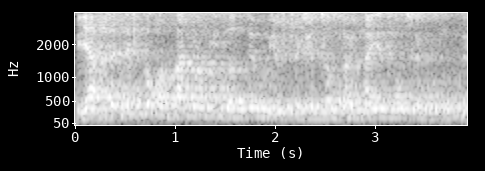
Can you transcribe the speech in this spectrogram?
ja chcę tylko o dwa kroki do tyłu jeszcze się cofnąć na jedną sekundę.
